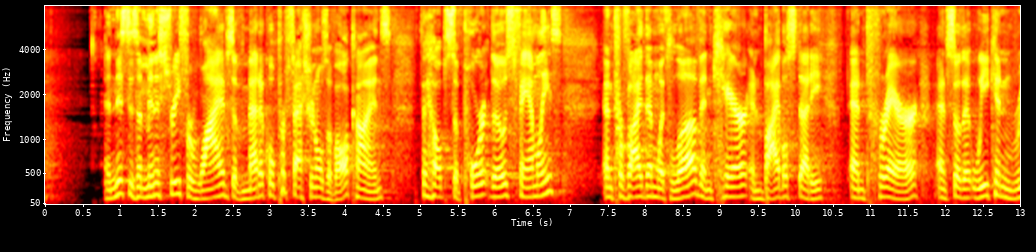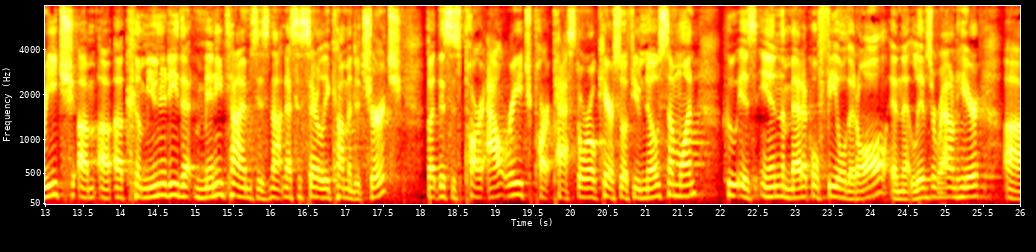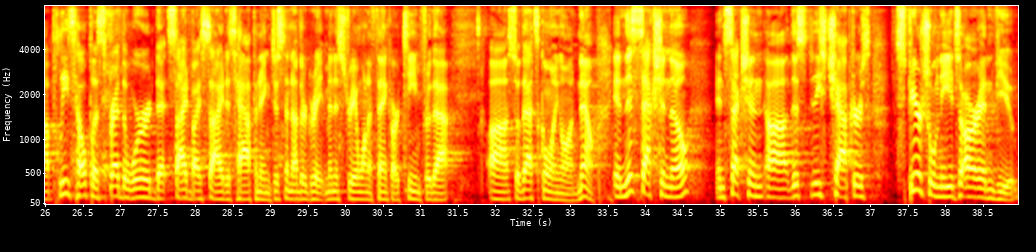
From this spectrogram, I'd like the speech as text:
And this is a ministry for wives of medical professionals of all kinds to help support those families and provide them with love and care and Bible study and prayer, and so that we can reach um, a, a, community that many times is not necessarily coming to church, but this is part outreach, part pastoral care. So if you know someone who is in the medical field at all and that lives around here, uh, please help us spread the word that side by side is happening. Just another great ministry. I want to thank our team for that. Uh, so that's going on. Now, in this section, though, in section, uh, this, these chapters, spiritual needs are in view.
